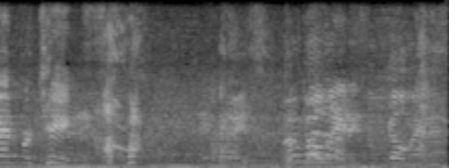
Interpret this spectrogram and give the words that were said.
men for kings. Let's go, ladies. Let's go, ladies.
